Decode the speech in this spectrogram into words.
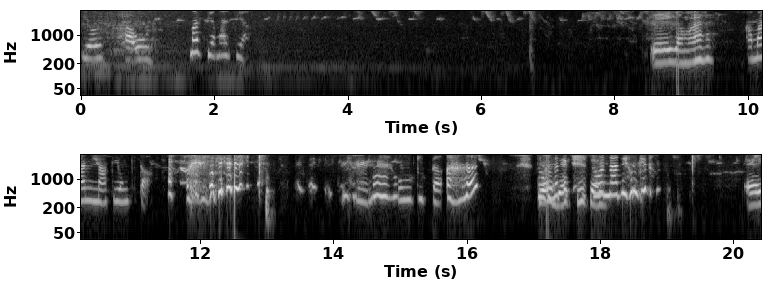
ইওর হাউস মাস দিয়া মাস দিয়া। এই আমার আমার নাতি অঙ্কিতা। অঙ্কিতা। এই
